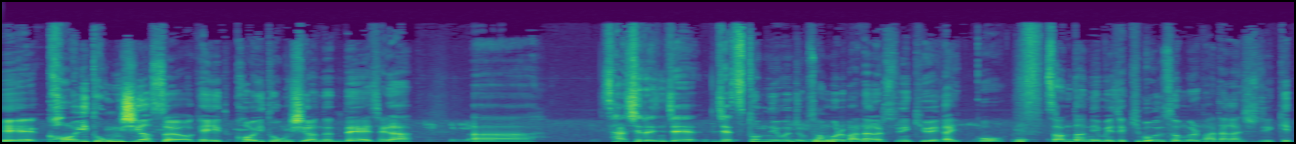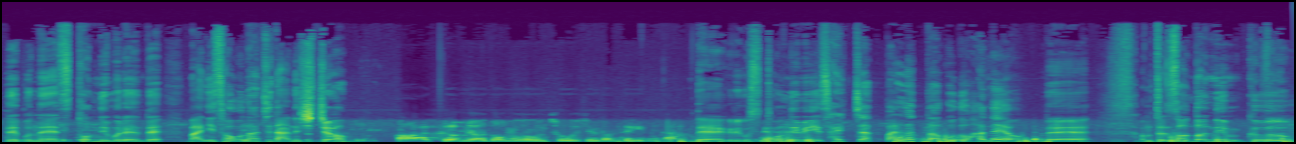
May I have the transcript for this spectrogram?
예, 거의 동시였어요. 거의, 거의 동시였는데 제가 아 사실은 이제 이제 스톰님은 좀 선물을 받아갈 수 있는 기회가 있고 썬더님은 이제 기본 선물 받아갈 수 있기 때문에 스톰님을 했는데 많이 서운하진 않으시죠? 아, 그럼요. 너무 좋으신 선택입니다. 네, 그리고 스톤님이 살짝 빨랐다고도 하네요. 네. 아무튼 썬더님 그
